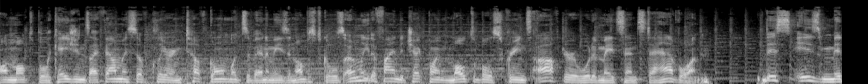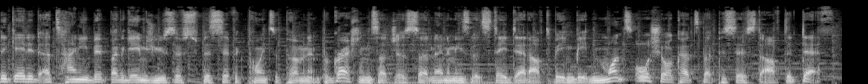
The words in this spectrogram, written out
On multiple occasions, I found myself clearing tough gauntlets of enemies and obstacles only to find a checkpoint multiple screens after it would have made sense to have one. This is mitigated a tiny bit by the game's use of specific points of permanent progression, such as certain enemies that stay dead after being beaten once, or shortcuts that persist after death.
